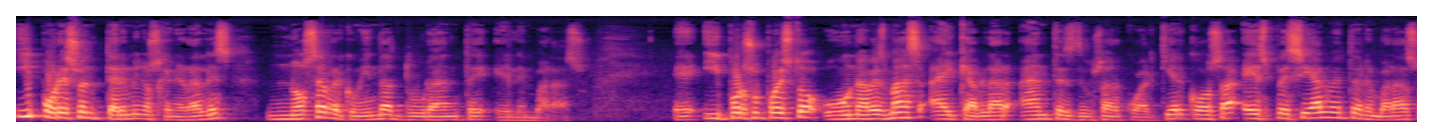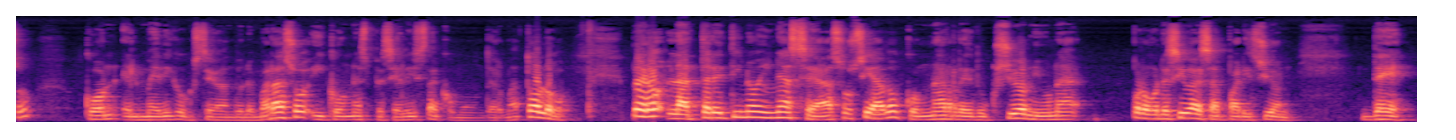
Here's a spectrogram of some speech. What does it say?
y por eso en términos generales no se recomienda durante el embarazo. Eh, y por supuesto, una vez más, hay que hablar antes de usar cualquier cosa, especialmente en el embarazo, con el médico que esté llevando el embarazo y con un especialista como un dermatólogo. Pero la tretinoína se ha asociado con una reducción y una progresiva desaparición de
